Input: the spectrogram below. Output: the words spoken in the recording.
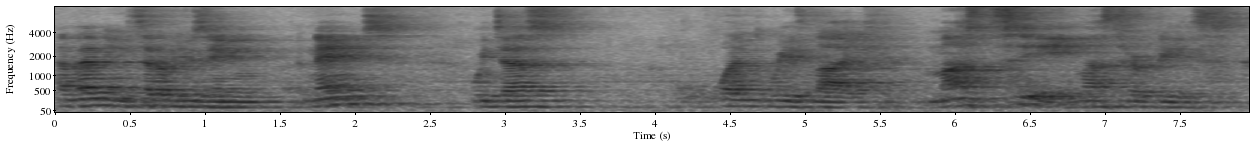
And then instead of using names, we just went with like must see, masterpiece,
